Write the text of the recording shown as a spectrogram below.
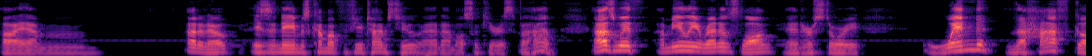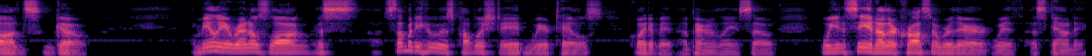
I am. I don't know. His name has come up a few times too, and I'm also curious about him. As with Amelia Reynolds Long and her story, When the Half Gods Go. Amelia Reynolds Long is somebody who has published in Weird Tales quite a bit, apparently. So we can see another crossover there with Astounding.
